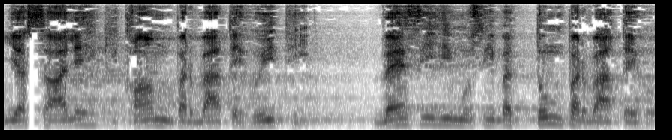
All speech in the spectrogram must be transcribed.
یا صالح کی قوم پر واقع ہوئی تھی۔ ویسی ہی مصیبت تم پر واقع ہو،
